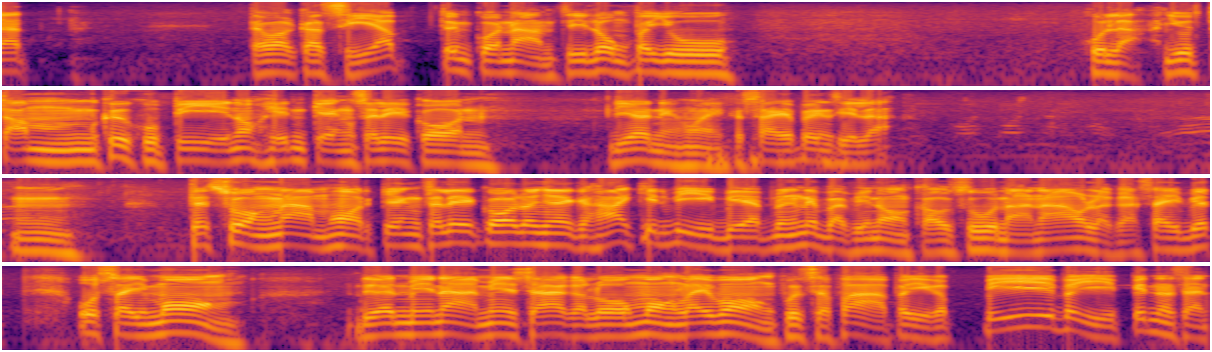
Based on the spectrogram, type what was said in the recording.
จัด แต่ว่าก็เสียบจนกว่าน้ำสิลงไปอยู่ คุณละอยู่ต่ำคือครูปีเนาะเห็นแกงสะเลก่อนเดี๋ยวนี่ห่วยก็ใส่ไปจังสีละอืมแต่ช่วงน้ำฮอดแกงทะเลก่อนแล้วใหญ่ก็หากินไปอีกแบบหนึ่งในแบบพี่น้องเขาสู่หนาหนาวแล้วก็ใส่เบ็ดโอ้ใส่ม่อง เดือนเมีนาเมษาก็ลองม่องไล่ม่องพฤษภาไปอีกก็ปีไปอีกเป็นจังซั่น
